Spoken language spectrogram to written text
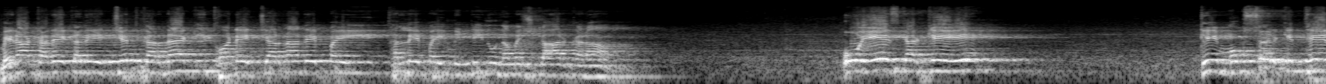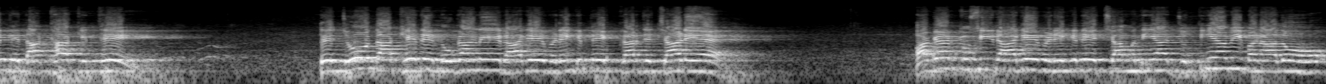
ਮੇਰਾ ਕਦੇ ਕਦੇ ਚਿੱਤ ਕਰਦਾ ਕਿ ਤੁਹਾਡੇ ਚਰਨਾਂ ਦੇ ਪਈ, ਥੱਲੇ ਪਈ ਮਿੱਟੀ ਨੂੰ ਨਮਸਕਾਰ ਕਰਾਂ। ਉਹ ਇਸ ਕਰਕੇ ਕਿ ਮੁਕਸਰ ਕਿੱਥੇ ਤੇ ਦਾਖਾ ਕਿੱਥੇ ਤੇ ਜੋ ਦਾਖੇ ਦੇ ਲੋਕਾਂ ਨੇ ਰਾਜੇ ਵੜਿੰਗ ਤੇ ਕਰਜ਼ ਚਾੜਿਆ ਅਗਰ ਤੁਸੀਂ ਰਾਜੇ ਵੜਿੰਗ ਦੇ ਚੰਮ ਦੀਆਂ ਜੁੱਤੀਆਂ ਵੀ ਬਣਾ ਲਓ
